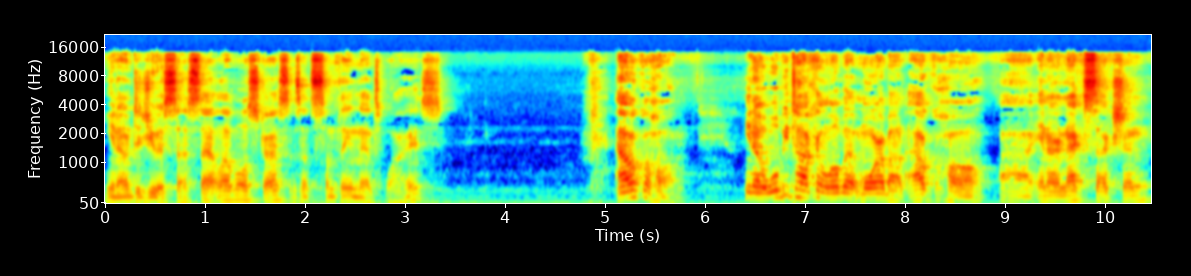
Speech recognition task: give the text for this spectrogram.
You know, did you assess that level of stress? Is that something that's wise? Alcohol. You know, we'll be talking a little bit more about alcohol uh, in our next section.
